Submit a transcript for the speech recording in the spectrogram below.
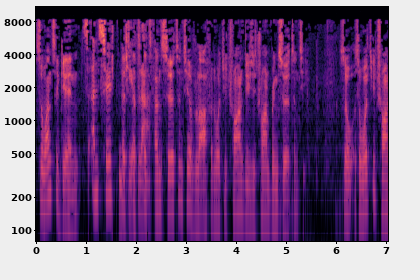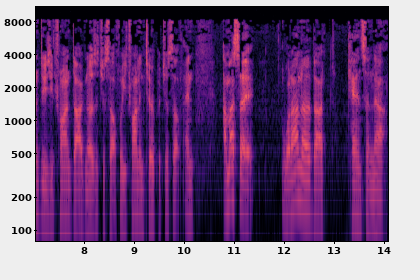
so once again, it's uncertainty it's, of it's, life. it's uncertainty of life, and what you try and do is you try and bring certainty. So, so what you try and do is you try and diagnose it yourself, or you try and interpret yourself. And I must say, what I know about cancer now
